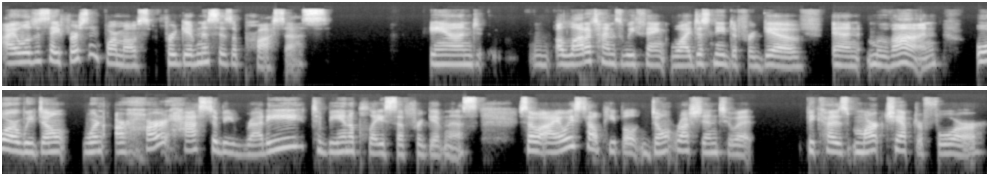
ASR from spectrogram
I will just say, first and foremost, forgiveness is a process. And a lot of times we think, well, I just need to forgive and move on. Or we don't, when our heart has to be ready to be in a place of forgiveness. So I always tell people don't rush into it because Mark chapter four,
